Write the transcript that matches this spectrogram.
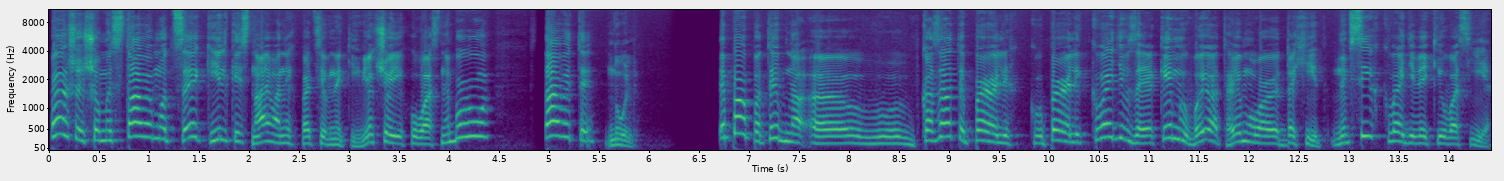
Перше, що ми ставимо, це кількість найманих працівників. Якщо їх у вас не було, ставите 0. Тепер потрібно е, вказати перелік, перелік кведів, за якими ви отримували дохід. Не всіх кведів, які у вас є,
